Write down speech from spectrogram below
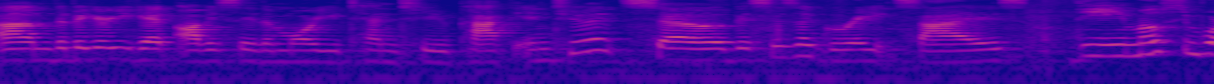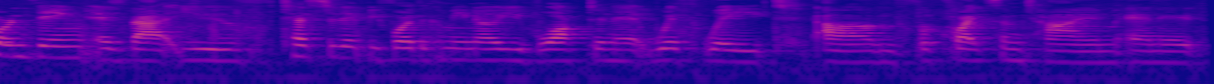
Um, the bigger you get, obviously, the more you tend to pack into it. So this is a great size. The most important thing is that you've tested it before the Camino, you've walked in it with weight um, for quite some time, and it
